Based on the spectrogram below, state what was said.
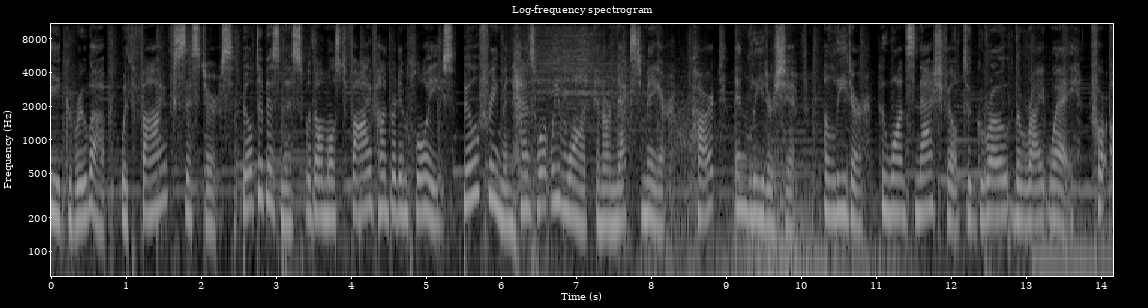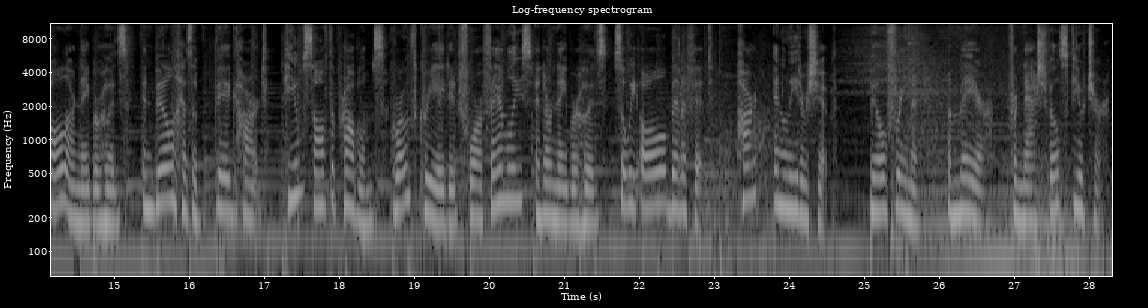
He grew up with five sisters, built a business with almost 500 employees. Bill Freeman has what we want in our next mayor heart and leadership. A leader who wants Nashville to grow the right way for all our neighborhoods. And Bill has a big heart. He'll solve the problems growth created for our families and our neighborhoods so we all benefit. Heart and leadership. Bill Freeman, a mayor for Nashville's future.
